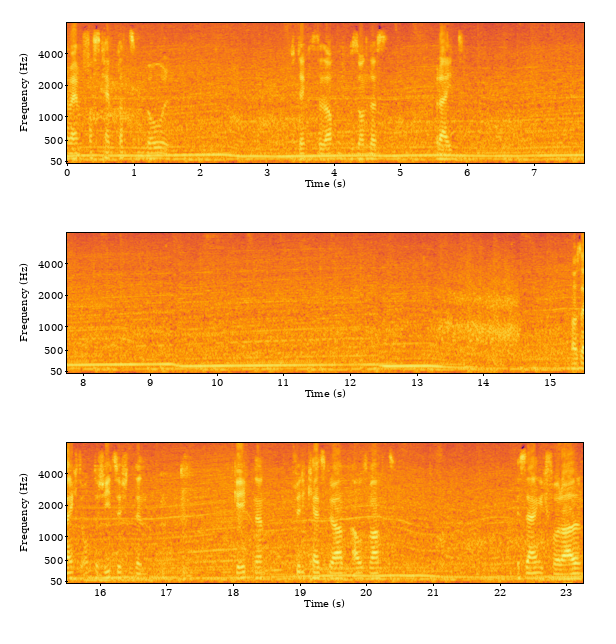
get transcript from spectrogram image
Ich habe einfach fast keinen Platz zum Überholen. Das Deck ist halt auch nicht besonders breit. Was eigentlich der Unterschied zwischen den Gegnern für die Kätzgraden ausmacht, ist eigentlich vor allem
